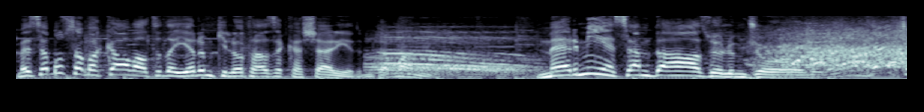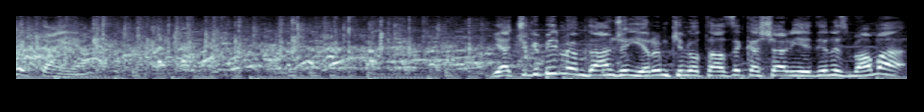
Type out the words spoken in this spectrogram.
Mesela bu sabah kahvaltıda yarım kilo taze kaşar yedim tamam mı? Mermi yesem daha az ölümcü olur. Gerçekten ya. Ya çünkü bilmiyorum daha önce yarım kilo taze kaşar yediniz mi ama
